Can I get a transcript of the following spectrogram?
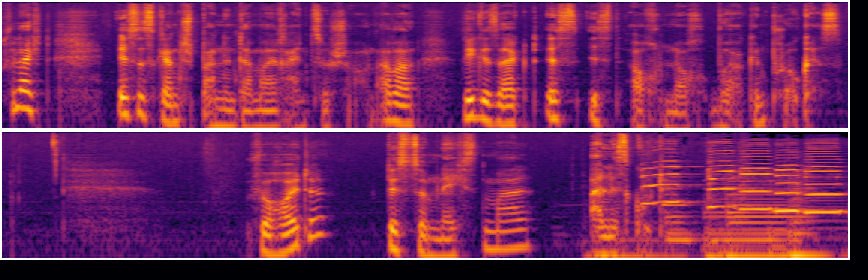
Vielleicht ist es ganz spannend, da mal reinzuschauen. Aber wie gesagt, es ist auch noch Work in Progress. Für heute, bis zum nächsten Mal, alles Gute.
